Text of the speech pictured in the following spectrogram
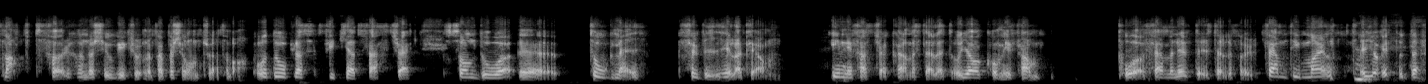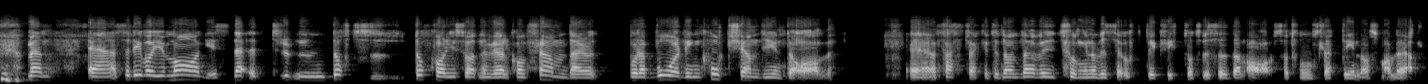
snabbt för 120 kronor per person tror jag att det var. Och då plötsligt fick jag ett fast track som då eh, tog mig förbi hela kön in i fast track-kön istället och jag kom ju fram på fem minuter istället för fem timmar. eller något, Jag vet inte. Men, eh, så det var ju magiskt. Mm, Dock, dock var det ju så att när vi väl kom fram där, våra boardingkort kände ju inte av eh, fast tracket utan där var vi tvungna att visa upp det kvittot vid sidan av så att hon släppte in oss manuellt.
